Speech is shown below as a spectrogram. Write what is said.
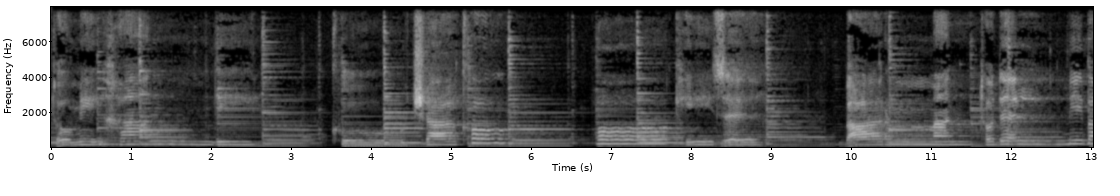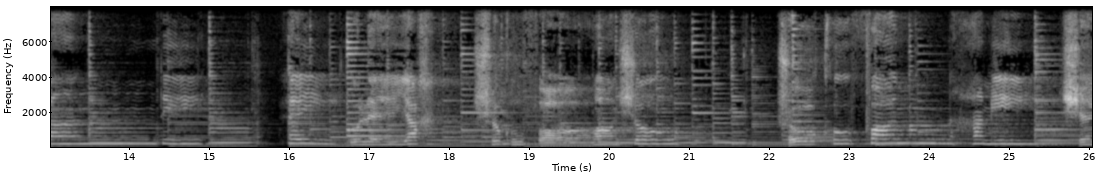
تو میخندی. کوچک پاکیزه بر من تو دل میبندی. ای گل یخ شکوفا شو شکوفان همیشه.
